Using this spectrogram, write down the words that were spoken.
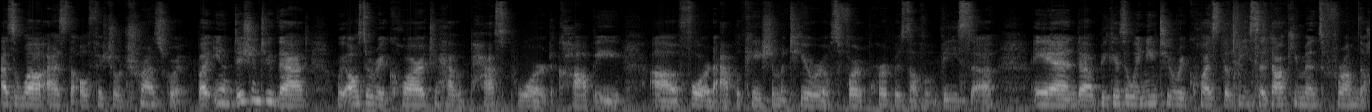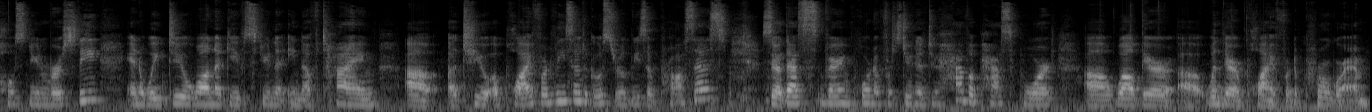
as well as the official transcript. But in addition to that, we also require to have a passport copy uh, for the application materials for the purpose of a visa. And uh, because we need to request the visa documents from the host university, and we do want to give student enough time uh, uh, to apply for the visa to go through the visa process. So that's very important for students to have a passport uh, while they're uh, when they're applying for the program.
